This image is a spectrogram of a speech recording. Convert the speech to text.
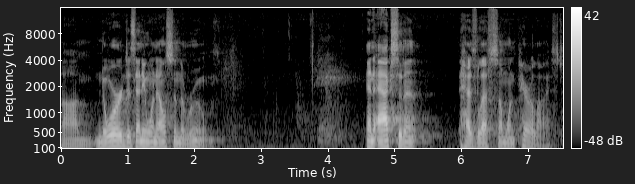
um, nor does anyone else in the room. An accident has left someone paralyzed.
